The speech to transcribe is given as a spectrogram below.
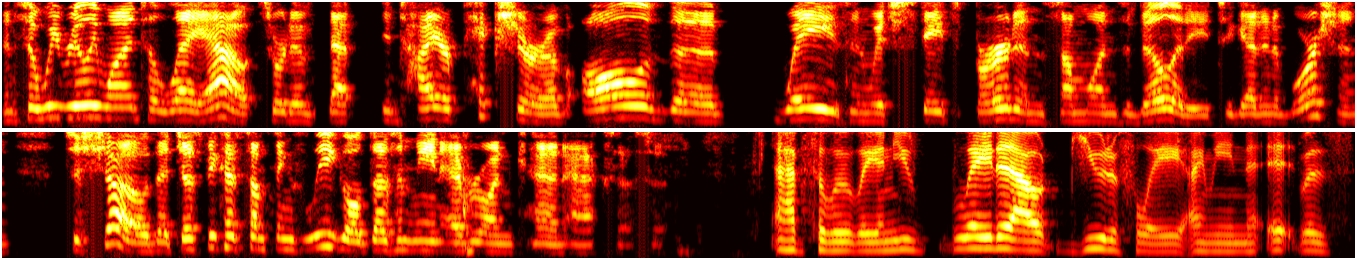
And so we really wanted to lay out sort of that entire picture of all of the ways in which states burden someone's ability to get an abortion to show that just because something's legal doesn't mean everyone can access it. Absolutely. And you laid it out beautifully. I mean, it was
